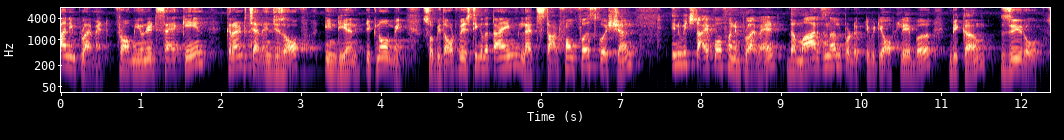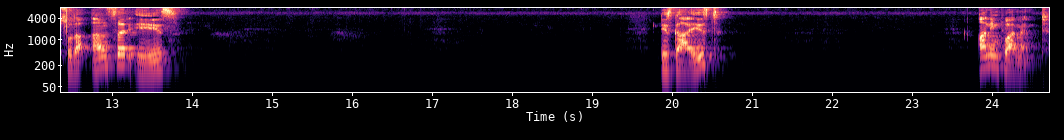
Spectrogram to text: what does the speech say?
unemployment from unit second current challenges of Indian economy. So without wasting the time, let's start from first question. In which type of unemployment the marginal productivity of labor become zero? So the answer is disguised unemployment.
